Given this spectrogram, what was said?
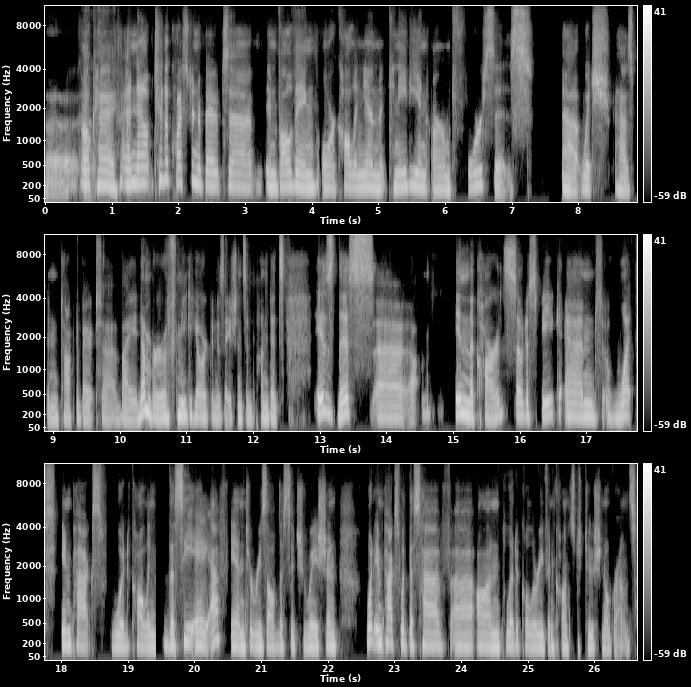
Uh, Okay. And now to the question about uh, involving or calling in Canadian armed forces, uh, which has been talked about uh, by a number of media organizations and pundits. Is this uh, in the cards, so to speak? And what impacts would calling the CAF in to resolve the situation? What impacts would this have uh, on political or even constitutional grounds?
